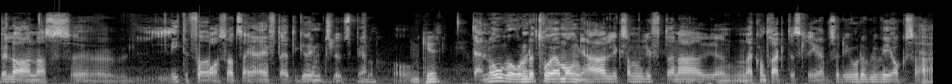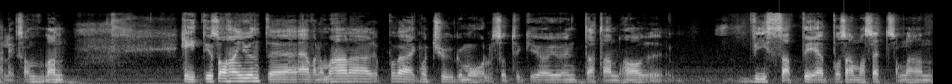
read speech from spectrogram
belönas uh, lite för så att säga efter ett grymt slutspel. Och okay. Den oron det tror jag många liksom lyfte när, när kontraktet skrevs så det gjorde väl vi också här liksom. Men hittills har han ju inte, även om han är på väg mot 20 mål så tycker jag ju inte att han har visat det på samma sätt som när han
